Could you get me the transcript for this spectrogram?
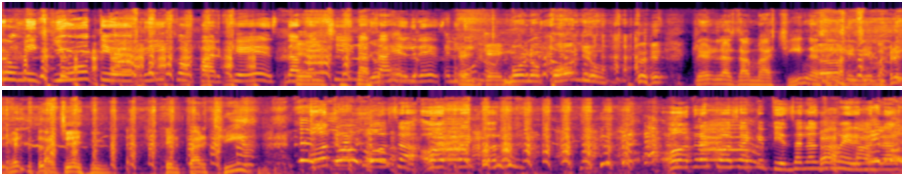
Rumi cutie, rico, parqués, damas El- chinas, yo- ajedrez. El Monopolio. Claro, las damas chinas hay que llevar Parche. el parchís. Otra cosa, otra cosa. Otra cosa que piensan las mujeres mientras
